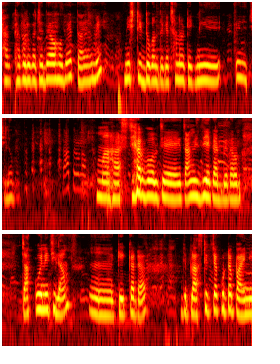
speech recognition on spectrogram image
ঠাক ঠাকুরের কাছে দেওয়া হবে, তাই আমি মিষ্টির দোকান থেকে ছানার কেক নিয়ে এনেছিলাম। মা হাসছে আর বলছে, চামিচ দিয়ে কাটবে। কারণ চাকু এনেছিলাম কেক কাটার। যে প্লাস্টিক চাকুটা পাইনি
